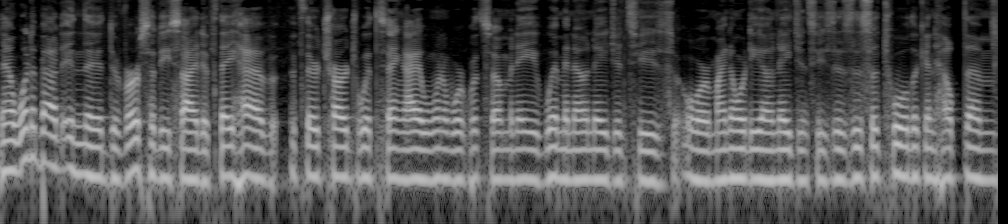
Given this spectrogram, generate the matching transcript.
Now, what about in the diversity side? If they have, if they're charged with saying, "I want to work with so many women-owned agencies or minority-owned agencies," is this a tool that can help them?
